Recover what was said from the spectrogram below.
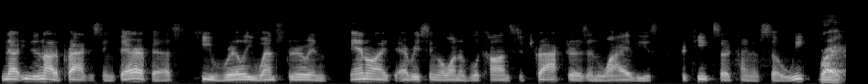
no, he's not a practicing therapist. He really went through and analyzed every single one of Lacan's detractors and why these critiques are kind of so weak. Right.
